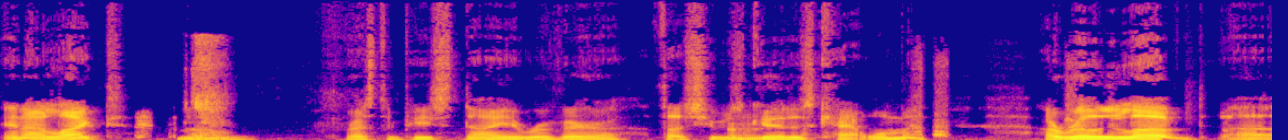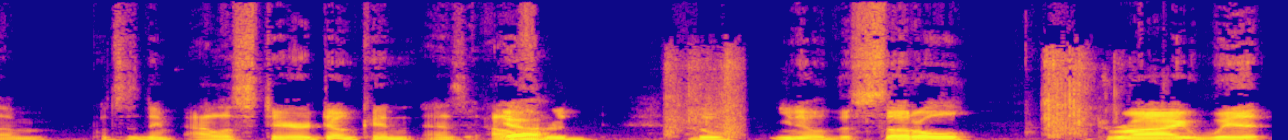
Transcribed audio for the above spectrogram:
and I liked, you know, rest in peace, Naya Rivera. I thought she was Mhm. good as Catwoman. I really loved um, what's his name, Alistair Duncan as Yeah. The you know the subtle, dry wit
